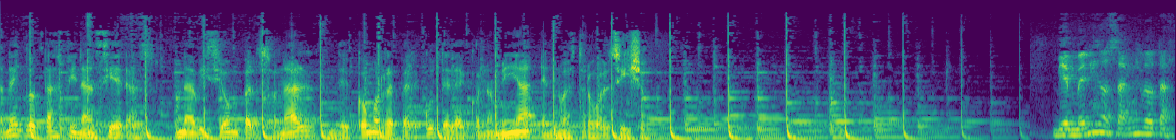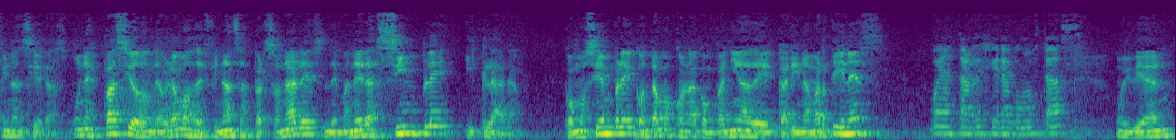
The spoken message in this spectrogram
Anécdotas financieras, una visión personal de cómo repercute la economía en nuestro bolsillo. Bienvenidos a Anécdotas Financieras, un espacio donde hablamos de finanzas personales de manera simple y clara. Como siempre, contamos con la compañía de Karina Martínez. Buenas tardes, Gera, ¿cómo estás? Muy bien.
